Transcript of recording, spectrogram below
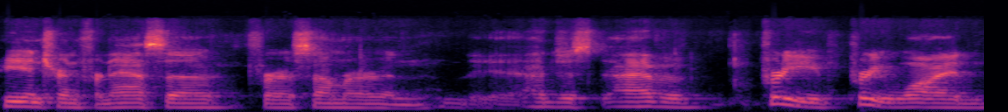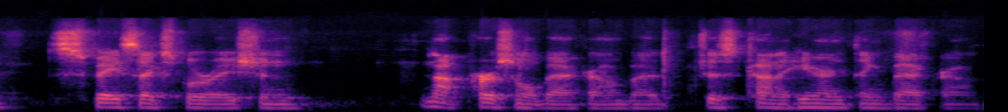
he interned for NASA for a summer and I just I have a pretty pretty wide space exploration not personal background, but just kind of hearing thing background.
